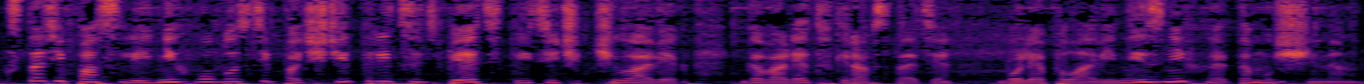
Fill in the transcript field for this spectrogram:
Кстати, последних в области почти 35 тысяч человек, говорят в Кировстате. Более половины из них – это мужчины.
